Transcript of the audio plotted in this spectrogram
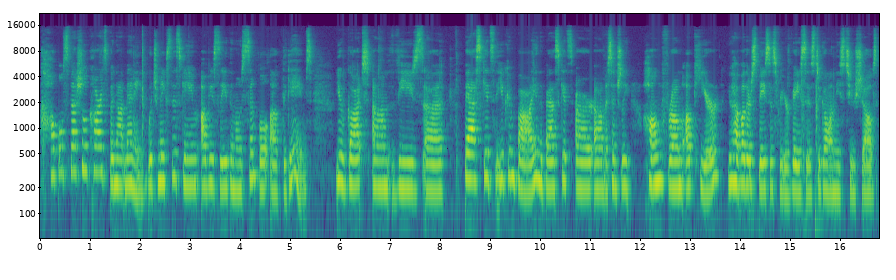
couple special cards, but not many, which makes this game obviously the most simple of the games. You've got um, these uh, baskets that you can buy, and the baskets are um, essentially hung from up here. You have other spaces for your vases to go on these two shelves,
